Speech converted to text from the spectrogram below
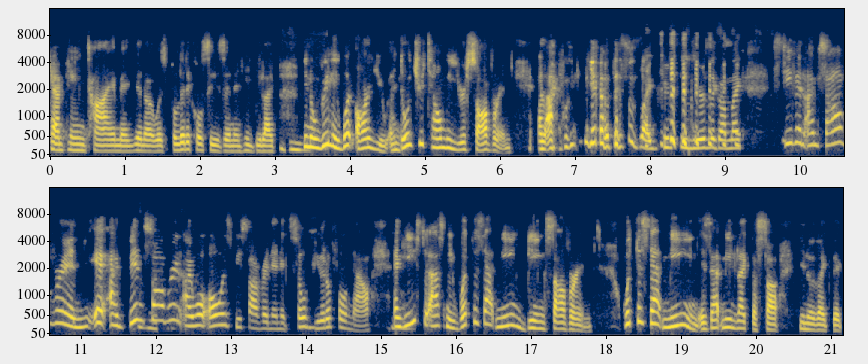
campaign time, and you know, it was political season, and he'd be like, Mhm. you know, really, what are you? And don't you tell me you're sovereign. And I would, you know, this was like 15 years ago. I'm like, Stephen, I'm sovereign. Yeah, I've been Mhm. sovereign. I will always be sovereign. And it's so beautiful now. And he used to ask me, what does that mean, being sovereign? What does that mean? Does that mean like the, so, you know, like the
